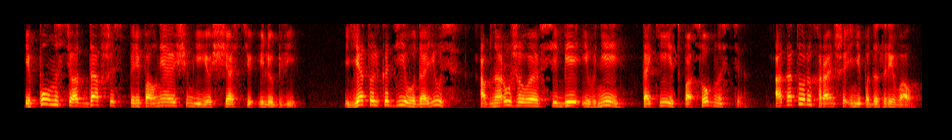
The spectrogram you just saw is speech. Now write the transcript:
и полностью отдавшись переполняющим ее счастью и любви. Я только диву даюсь, обнаруживая в себе и в ней такие способности, о которых раньше и не подозревал.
